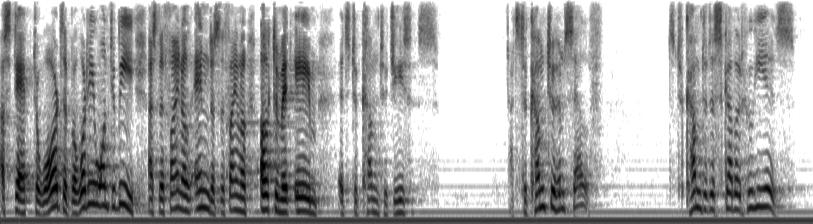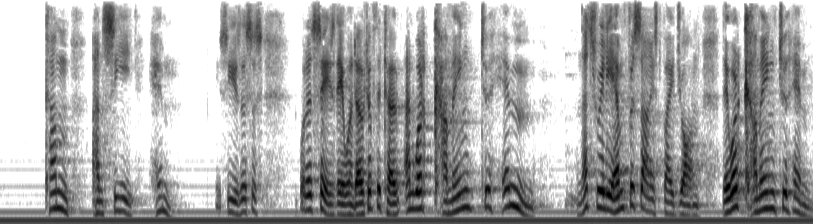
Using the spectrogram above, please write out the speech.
a step towards it. But what do you want to be as the final end, as the final ultimate aim? It's to come to Jesus. That's to come to Himself. It's to come to discover who He is. Come and see him. You see, this is what it says. They went out of the town and were coming to him. And that's really emphasized by John. They were coming to him.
